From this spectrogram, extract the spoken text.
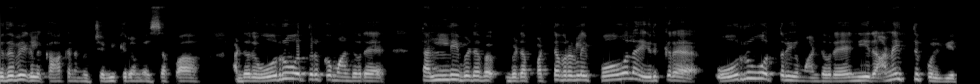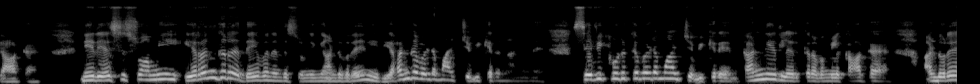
விதவைகளுக்காக நாங்கள் ஜெபிக்கிறோம் ஏசப்பா. ஆண்டவரே ஒரு ஒருத்தருக்கும் ஆண்டவரே தள்ளி விட விடப்பட்டவர்களைப் போல இருக்கிற ஒரு ஒருத்தரையும் ஆண்டவரே நீர் அணைத்துக் கொள்வீராக. நீர் இயேசு சுவாமி இறங்குற தேவன் என்று சொன்னீங்க ஆண்டவரே நீர் இறங்க விடமா ஜெபிக்கிறேன் ஆண்டவரே. செவி கொடுக்க விடமா ஜெபிக்கிறேன். கண்ணீர்ல இருக்கிறவங்களுக்காக ஆண்டவரே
